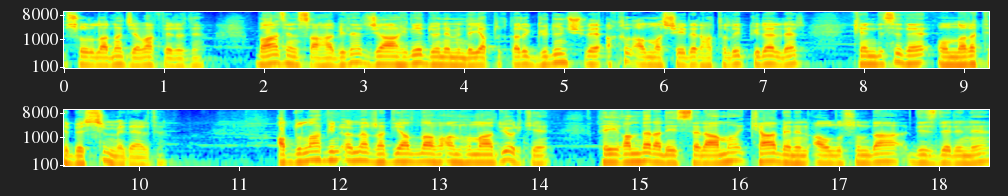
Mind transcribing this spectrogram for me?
sorularına cevap verirdi. Bazen sahabiler cahiliye döneminde yaptıkları gülünç ve akıl almaz şeyleri hatırlayıp gülerler, kendisi de onlara tebessüm ederdi. Abdullah bin Ömer radıyallahu anhuma diyor ki, Peygamber aleyhisselamı Kabe'nin avlusunda dizlerini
